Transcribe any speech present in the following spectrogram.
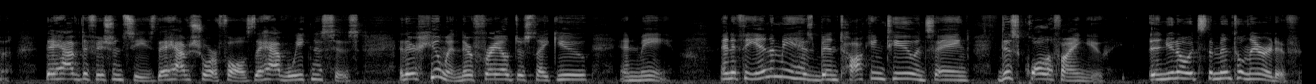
they have deficiencies, they have shortfalls, they have weaknesses. They're human, they're frail just like you and me. And if the enemy has been talking to you and saying, disqualifying you, and you know, it's the mental narrative.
